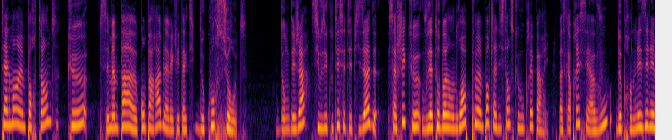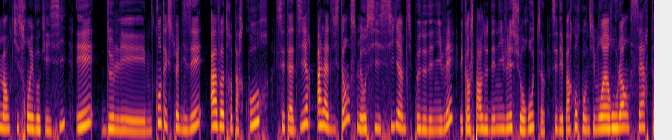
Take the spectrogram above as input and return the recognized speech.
tellement importante que c'est même pas euh, comparable avec les tactiques de course sur route. Donc déjà, si vous écoutez cet épisode, sachez que vous êtes au bon endroit, peu importe la distance que vous préparez. Parce qu'après, c'est à vous de prendre les éléments qui seront évoqués ici et de les contextualiser à votre parcours, c'est-à-dire à la distance, mais aussi s'il y a un petit peu de dénivelé. Et quand je parle de dénivelé sur route, c'est des parcours qu'on dit moins roulants, certes.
